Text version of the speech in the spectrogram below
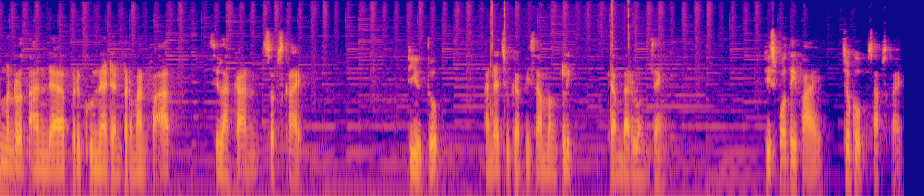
menurut Anda berguna dan bermanfaat, silakan subscribe. Di YouTube, Anda juga bisa mengklik gambar lonceng. Di Spotify, cukup subscribe.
